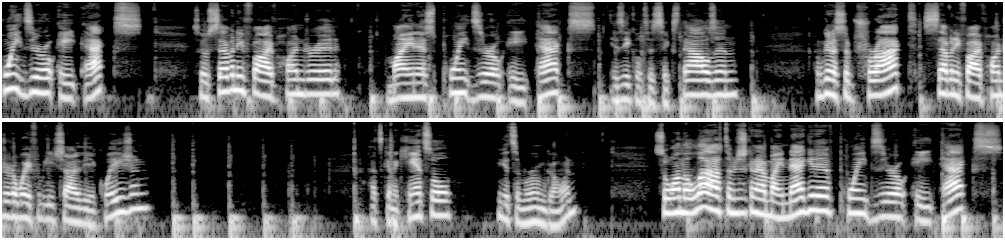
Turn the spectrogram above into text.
0.08x. So 7,500 minus 0.08x is equal to 6,000. I'm going to subtract 7,500 away from each side of the equation. That's going to cancel. You get some room going. So on the left, I'm just going to have my negative 0.08x.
